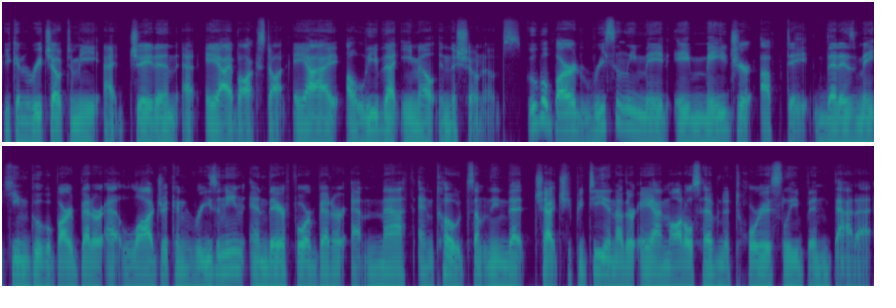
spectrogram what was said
You can reach out to me at jaeden at aibox.ai. I'll leave that email in the show notes. Google Bard recently made a major update that is making Google Bard better at logic and reasoning and therefore better at math and code, something that ChatGPT and other AI models have notoriously been bad at.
